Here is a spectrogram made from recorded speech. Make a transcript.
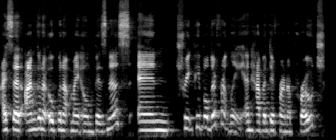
I said, I'm going to open up my own business and treat people differently and have a different approach.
